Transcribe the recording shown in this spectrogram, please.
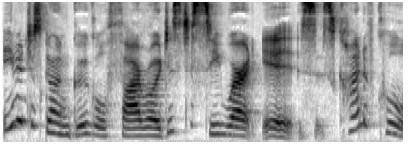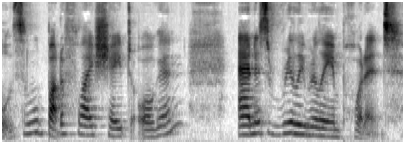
even just go and Google thyroid just to see where it is. It's kind of cool. It's a little butterfly shaped organ and it's really, really important.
